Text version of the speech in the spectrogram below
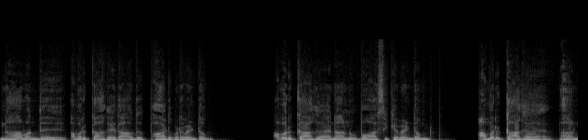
நான் வந்து அவருக்காக ஏதாவது பாடுபட வேண்டும். அவருக்காக நான் உபவாசிக்க வேண்டும். அவருக்காக நான்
